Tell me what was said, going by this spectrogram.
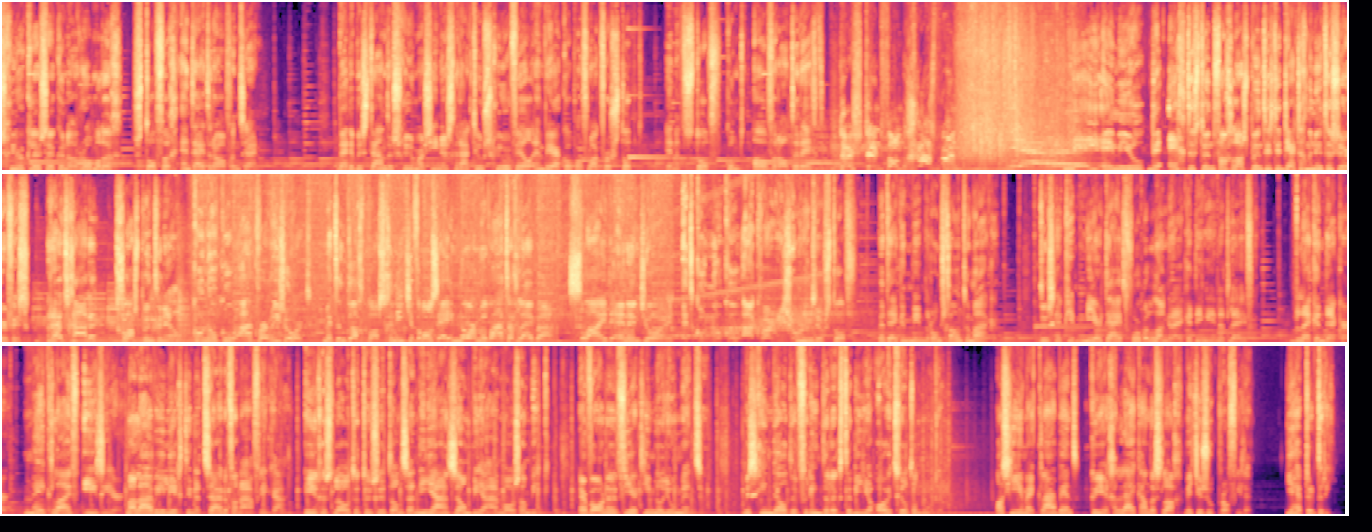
Schuurklussen kunnen rommelig, stoffig en tijdrovend zijn. Bij de bestaande schuurmachines raakt uw schuurvel en werkoppervlak verstopt. En het stof komt overal terecht. De stunt van Glaspunt! Nee, Emiel. De echte stunt van Glaspunt is de 30 minuten service. Ruitschade? Glas.nl Konuku Aqua Resort. Met een dagpas geniet je van onze enorme waterglijbaan. Slide and enjoy. Het Konuku Aqua Resort. Minder stof betekent minder om schoon te maken. Dus heb je meer tijd voor belangrijke dingen in het leven. Black Decker. Make life easier. Malawi ligt in het zuiden van Afrika, ingesloten tussen Tanzania, Zambia en Mozambique. Er wonen 14 miljoen mensen. Misschien wel de vriendelijkste die je ooit zult ontmoeten. Als je hiermee klaar bent, kun je gelijk aan de slag met je zoekprofielen. Je hebt er drie.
